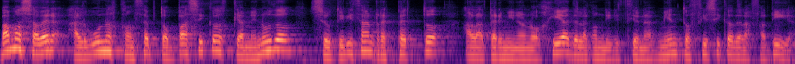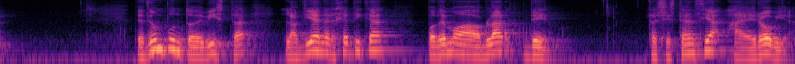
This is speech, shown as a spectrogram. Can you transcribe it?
Vamos a ver algunos conceptos básicos que a menudo se utilizan respecto a la terminología del acondicionamiento físico de la fatiga. Desde un punto de vista, las vías energéticas podemos hablar de resistencia aerobia,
